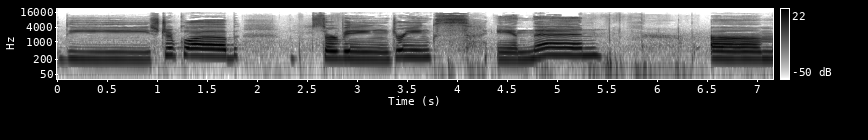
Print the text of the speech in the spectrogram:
the strip club, serving drinks, and then um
